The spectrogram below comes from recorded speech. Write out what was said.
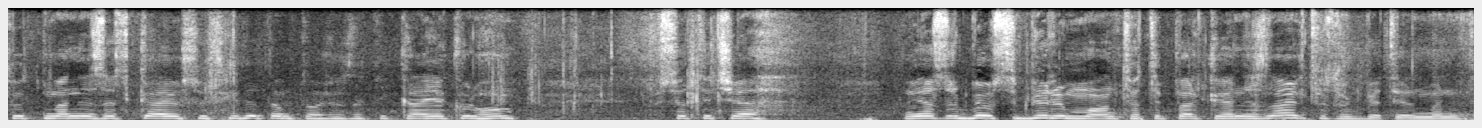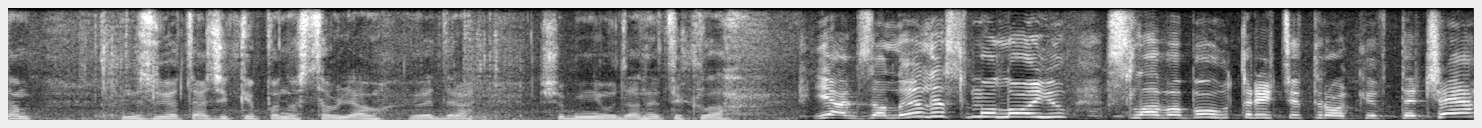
Тут в мене затікає сусіди, там теж затікає кругом. Все тече. Ну, я зробив собі ремонт, а тепер я не знаю, що зробити. У мене там внизу я тазики понаставляв ведра, щоб мені вода не текла. Як залили смолою, слава Богу, 30 років тече,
